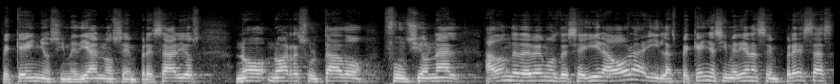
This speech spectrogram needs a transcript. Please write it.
pequeños y medianos empresarios no, no ha resultado funcional. ¿A dónde debemos de seguir ahora? Y las pequeñas y medianas empresas,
